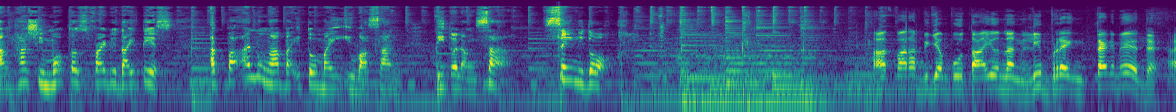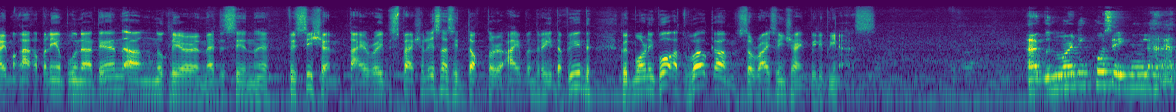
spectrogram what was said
ang Hashimoto's thyroiditis at paano nga ba ito may iwasan dito lang sa Say ni Doc. At para bigyan po tayo ng libreng telemed, ay makakapalingan po natin ang nuclear medicine physician, thyroid specialist na si Dr. Ivan Ray David. Good morning po at welcome sa Rise and Shine Pilipinas. Ah, good morning po sa inyong lahat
